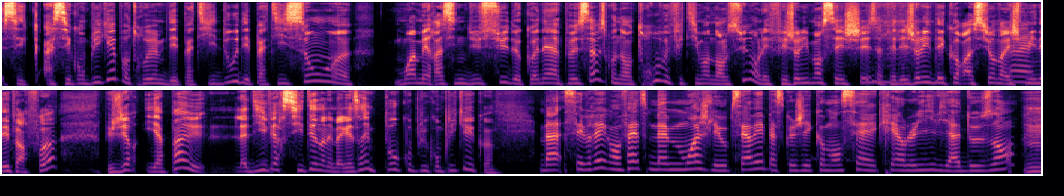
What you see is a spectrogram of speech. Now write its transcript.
c'est assez compliqué pour trouver même des pâtis doux, des pâtissons. Euh, moi, mes racines du Sud connaissent un peu ça, parce qu'on en trouve effectivement dans le Sud, on les fait joliment sécher, ça fait des jolies décorations dans les Ouais. cheminées parfois. Mais je veux dire, il n'y a pas. La diversité dans les magasins est beaucoup plus compliquée, quoi. Bah, c'est vrai qu'en fait, même moi, je l'ai observé parce que j'ai commencé à écrire le livre il y a deux ans. Mm.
